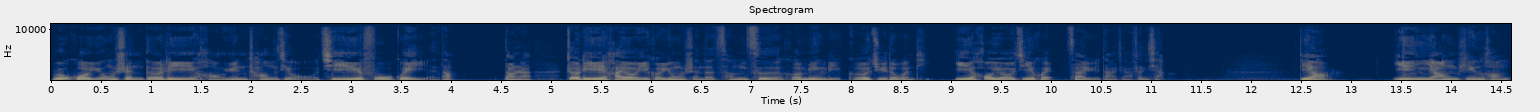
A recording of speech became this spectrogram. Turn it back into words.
如果用神得力，好运长久，其富贵也大。当然，这里还有一个用神的层次和命理格局的问题，以后有机会再与大家分享。第二，阴阳平衡。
